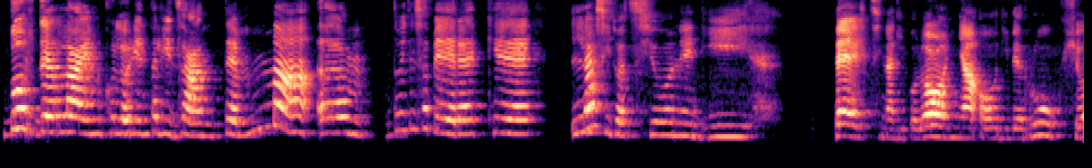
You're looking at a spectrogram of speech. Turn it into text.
borderline con l'orientalizzante, ma um, dovete sapere che la situazione di Pelsina, di Bologna o di Verrucchio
